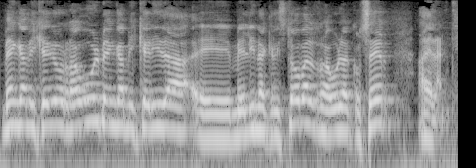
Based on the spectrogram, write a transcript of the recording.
Venga, mi querido Raúl, venga, mi querida eh, Melina Cristóbal, Raúl Alcocer, adelante.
